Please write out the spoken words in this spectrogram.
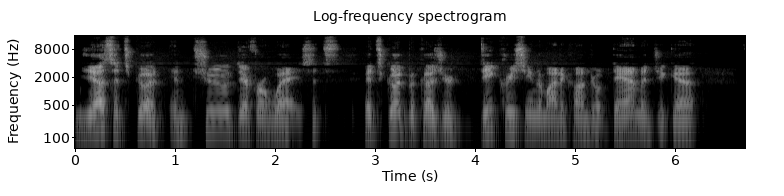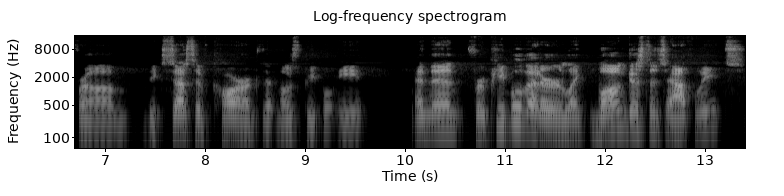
yes, it's good in two different ways. It's it's good because you're decreasing the mitochondrial damage you get from the excessive carbs that most people eat. And then for people that are like long distance athletes,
